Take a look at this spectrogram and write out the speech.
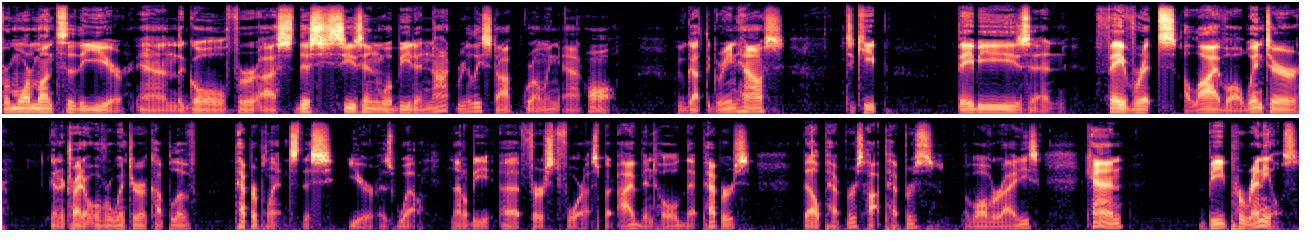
for more months of the year. And the goal for us this season will be to not really stop growing at all. We've got the greenhouse to keep babies and favorites alive all winter. Going to try to overwinter a couple of pepper plants this year as well. That'll be a first for us. But I've been told that peppers, bell peppers, hot peppers of all varieties, can be perennials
